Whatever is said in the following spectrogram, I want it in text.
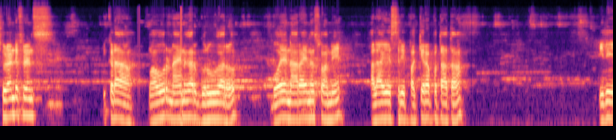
చూడండి ఫ్రెండ్స్ ఇక్కడ మా ఊరు నాయనగారు గురువు గారు బోయ నారాయణ స్వామి అలాగే శ్రీ పక్కిరప్ప తాత. ఇది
